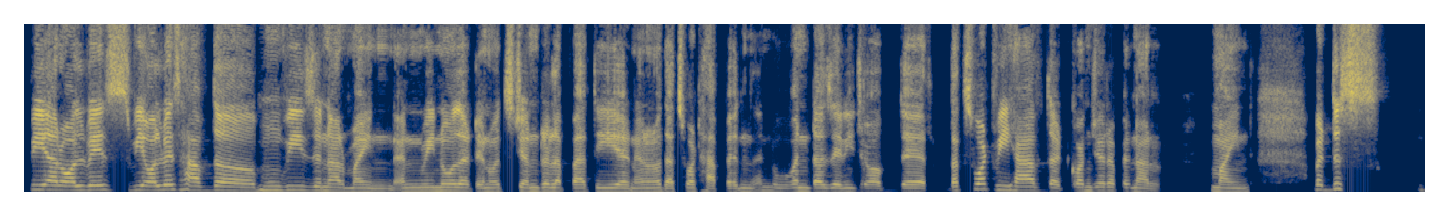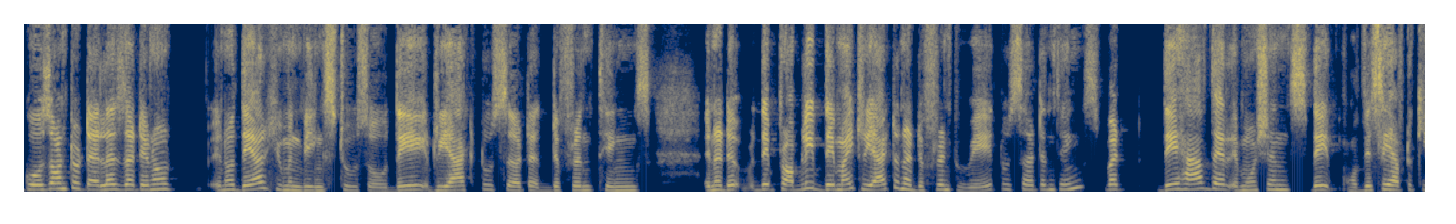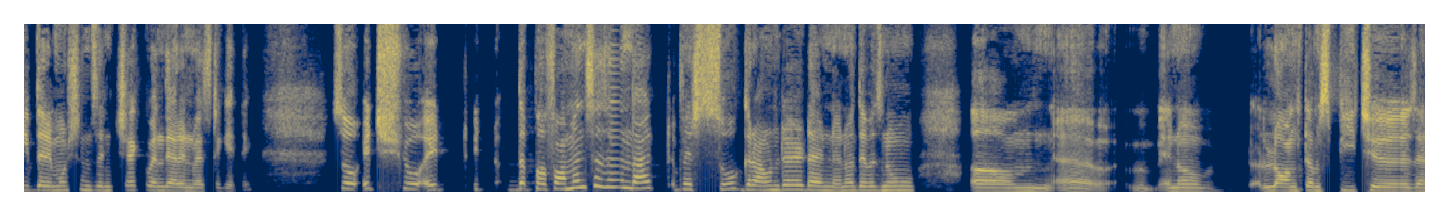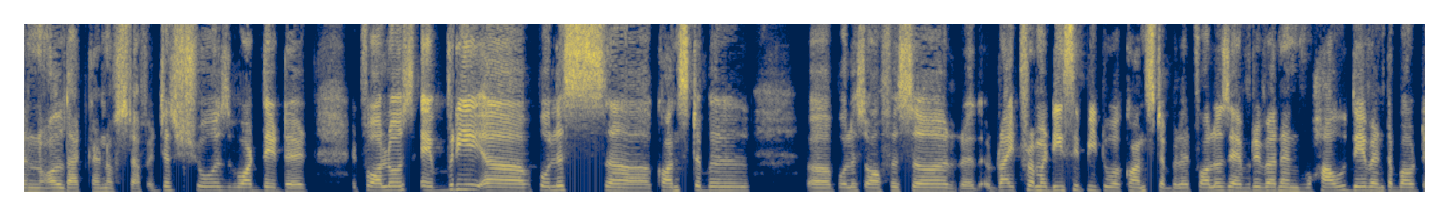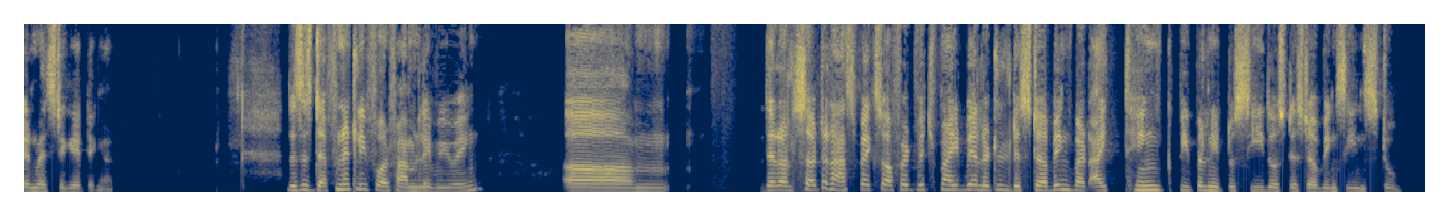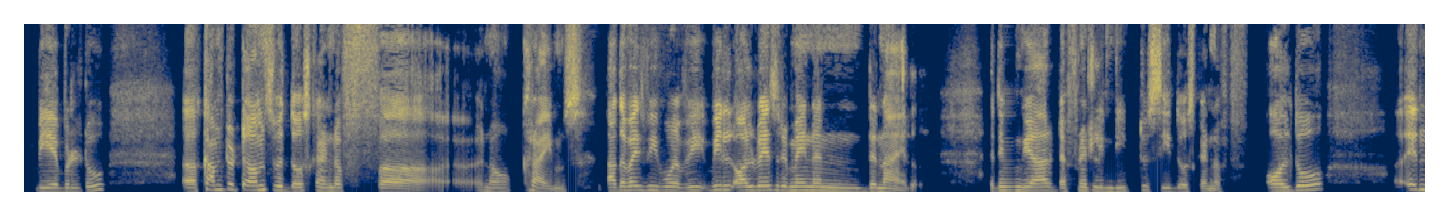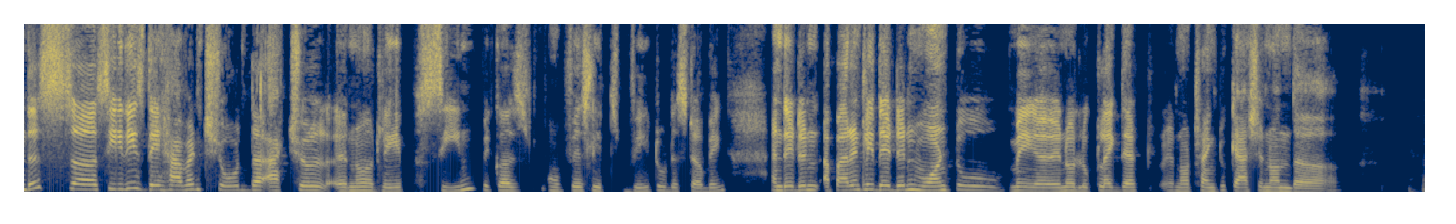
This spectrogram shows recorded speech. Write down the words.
we are always we always have the movies in our mind and we know that you know it's general apathy and you know that's what happens and no one does any job there. That's what we have that conjure up in our mind. But this goes on to tell us that you know you know they are human beings too so they react to certain different things in a they probably they might react in a different way to certain things but they have their emotions they obviously have to keep their emotions in check when they're investigating. So it show it, it the performances in that were so grounded and you know there was no um uh, you know long term speeches and all that kind of stuff. It just shows what they did. It follows every uh, police uh, constable uh, police officer right from a dcp to a constable. It follows everyone and how they went about investigating it. This is definitely for family viewing. Um, there are certain aspects of it which might be a little disturbing but i think people need to see those disturbing scenes to be able to uh, come to terms with those kind of uh, you know crimes. Otherwise we will we will always remain in denial i think we are definitely need to see those kind of although in this uh, series they haven't showed the actual you know rape scene because obviously it's way too disturbing. And they didn't apparently they didn't want to make, uh, you know look like they're you know trying to cash in on the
